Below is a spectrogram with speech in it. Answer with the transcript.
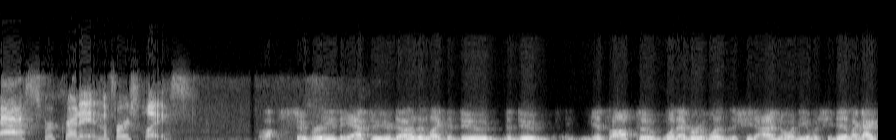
ask for credit in the first place? Oh, super easy. After you're done, and like the dude, the dude gets off to whatever it was that she. I have no idea what she did. Like I,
